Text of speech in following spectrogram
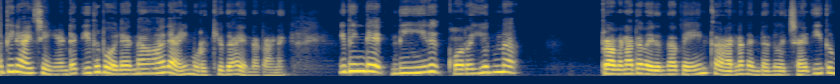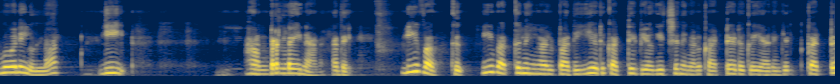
അതിനായി ചെയ്യേണ്ടത് ഇതുപോലെ നാലായി മുറിക്കുക എന്നതാണ്. ഇതിന്റെ നീര് കുറയുന്ന പ്രവണത വരുന്ന മെയിൻ കാരണം എന്തെന്ന് വെച്ചാൽ ഇതുപോലെയുള്ള ഈ അണ്ടർലൈൻ ആണ്. അതെ. ഈ വക്ക് ഈ വക്ക് നിങ്ങൾ പതിയെ ഒരു കത്തി ഉപയോഗിച്ച് നിങ്ങൾ കട്ട് എടുക്കുകയാണെങ്കിൽ കട്ട്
